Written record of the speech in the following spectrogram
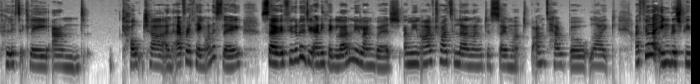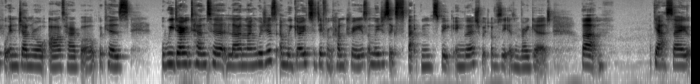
politically and culture and everything, honestly. So if you're gonna do anything, learn a new language. I mean, I've tried to learn languages so much, but I'm terrible. Like I feel like English people in general are terrible because we don't tend to learn languages and we go to different countries and we just expect them to speak English, which obviously isn't very good. But yeah, so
